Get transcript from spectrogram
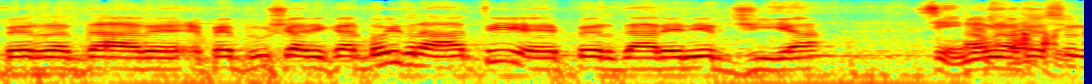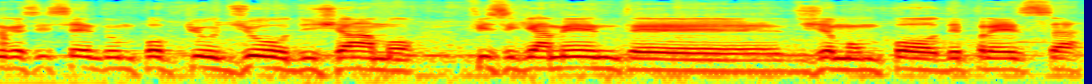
per, dare, per bruciare i carboidrati e per dare energia sì, a una persona che si sente un po' più giù, diciamo, fisicamente diciamo, un po' depressa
